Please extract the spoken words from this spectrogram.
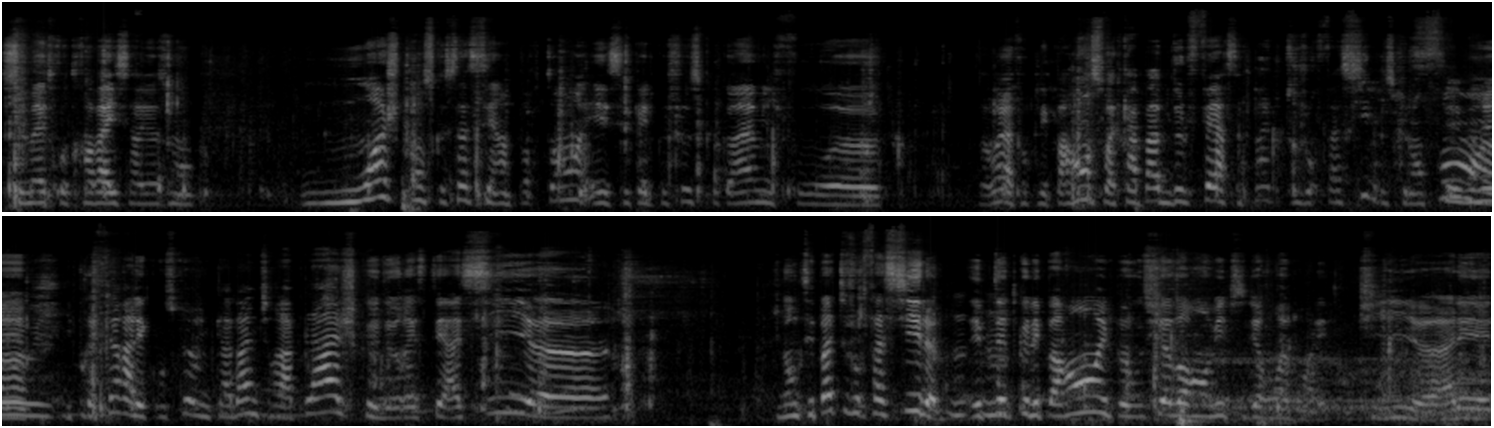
se mettre au travail sérieusement. Moi, je pense que ça, c'est important, et c'est quelque chose que quand même, il faut... voilà, faut que les parents soient capables de le faire. C'est pas toujours facile parce que l'enfant, il préfère aller construire une cabane sur la plage que de rester assis donc c'est pas toujours facile. Mm, Et mm. peut-être que les parents, ils peuvent aussi avoir envie de se dire ouais bon allez tant pis, euh, allez.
